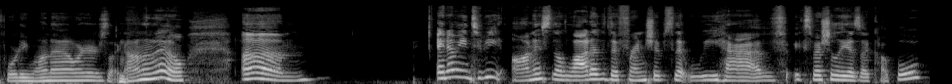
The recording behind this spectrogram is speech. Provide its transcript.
41 hours? Like I don't know. Um. And I mean, to be honest, a lot of the friendships that we have, especially as a couple,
